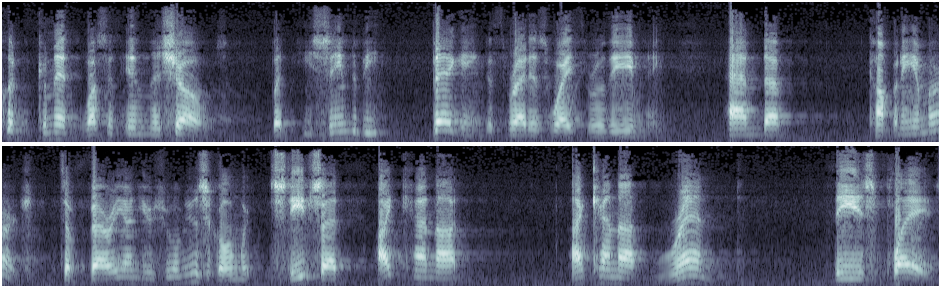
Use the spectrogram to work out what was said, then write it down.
couldn't commit wasn't in the shows, but he seemed to be begging to thread his way through the evening. And uh, company emerged. It's a very unusual musical which Steve said, I cannot, I cannot rend these plays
